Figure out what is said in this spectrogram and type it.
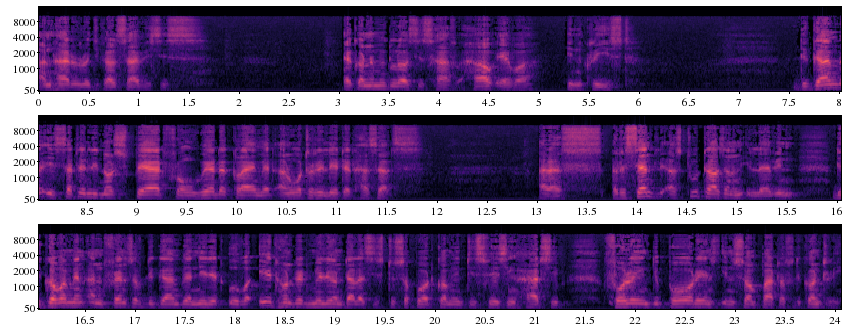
and hydrological services. Economic losses have, however, increased. The Gambia is certainly not spared from weather, climate, and water-related hazards. As recently as 2011, the government and Friends of the Gambia needed over $800 million to support communities facing hardship following the poor rains in some parts of the country.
